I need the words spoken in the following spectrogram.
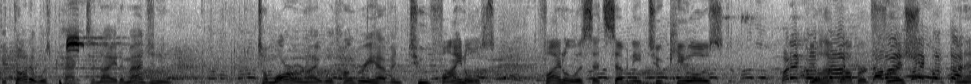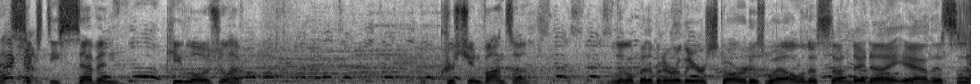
You thought it was packed tonight. Imagine tomorrow night with Hungary having two finals. Finalists at 72 kilos. You'll have Robert Fritsch, and at 67 kilos, you'll have Christian Vancza. A little bit of an earlier start as well on a Sunday night. Yeah, this is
